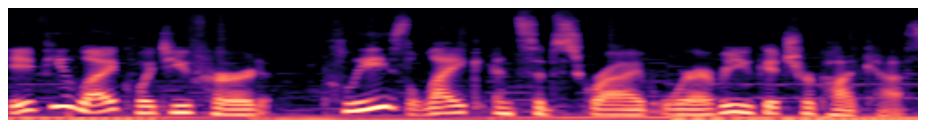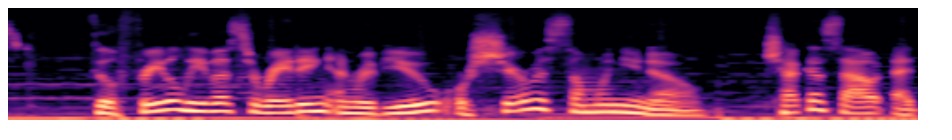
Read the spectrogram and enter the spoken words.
If you like what you've heard, please like and subscribe wherever you get your podcast. Feel free to leave us a rating and review or share with someone you know. Check us out at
